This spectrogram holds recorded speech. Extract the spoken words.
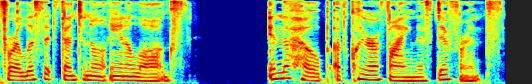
for illicit fentanyl analogs in the hope of clarifying this difference.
